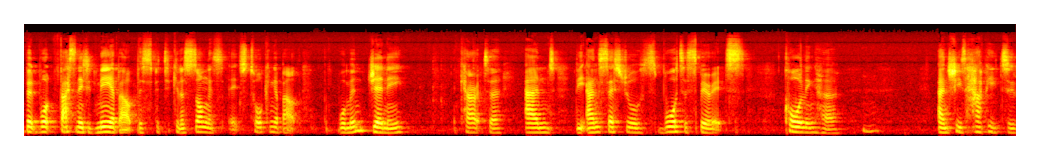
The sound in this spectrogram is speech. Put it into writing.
But what fascinated me about this particular song is it's talking about woman, Jenny, a character, and the ancestral water spirits calling her. Mm-hmm. And she's happy to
